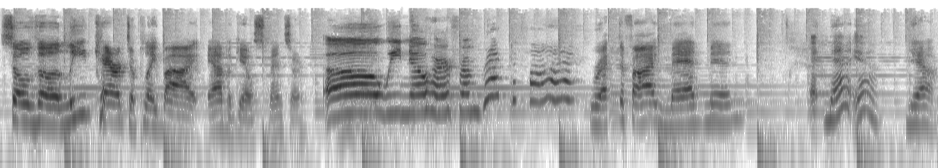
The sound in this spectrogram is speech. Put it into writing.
So the lead character played by Abigail Spencer, oh, we know her from Rectify. Rectify, Mad Men. Uh, Matt, yeah. Yeah.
